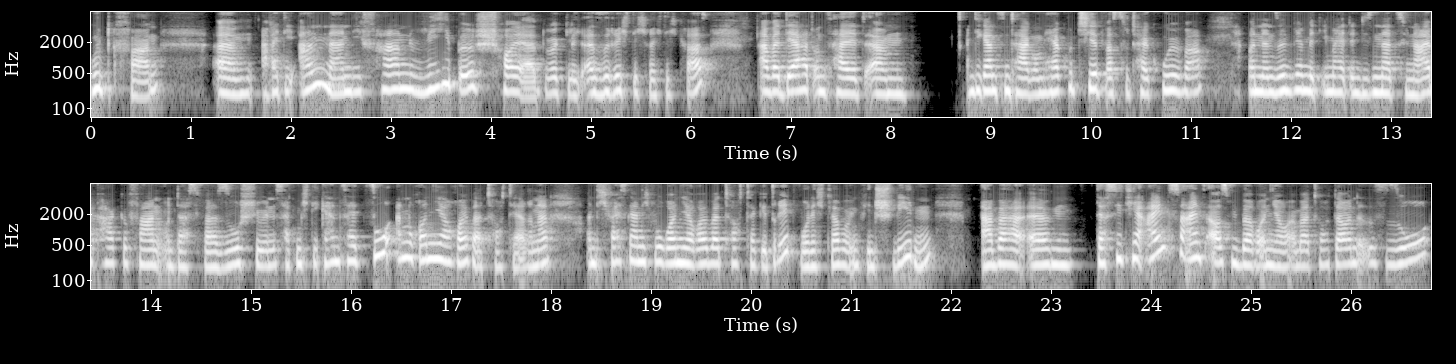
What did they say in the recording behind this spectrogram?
gut gefahren. Ähm, aber die anderen, die fahren wie bescheuert, wirklich. Also richtig, richtig krass. Aber der hat uns halt ähm, die ganzen Tage umherkutschiert, was total cool war. Und dann sind wir mit ihm halt in diesen Nationalpark gefahren und das war so schön. Es hat mich die ganze Zeit so an Ronja Räubertochter erinnert. Und ich weiß gar nicht, wo Ronja Räubertochter gedreht wurde. Ich glaube irgendwie in Schweden. Aber ähm, das sieht hier eins zu eins aus wie bei Ronja Räubertochter und es ist so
